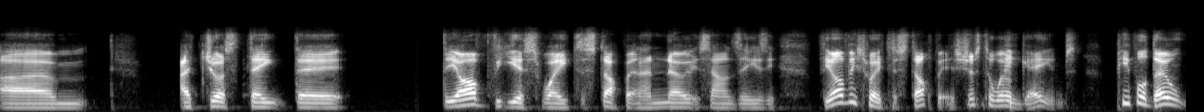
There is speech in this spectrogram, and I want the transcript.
Um, I just think that the obvious way to stop it, and I know it sounds easy, the obvious way to stop it is just to win games. People don't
